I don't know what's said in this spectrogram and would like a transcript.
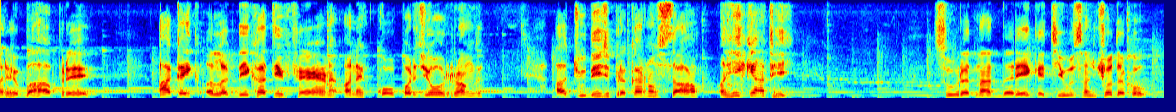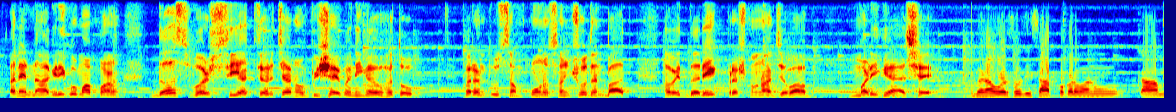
અરે બાપ રે આ કંઈક અલગ દેખાતી ફેણ અને કોપર જેવો રંગ આ જુદી જ પ્રકારનો સાપ અહીં ક્યાંથી? સુરતના દરેક જીવ સંશોધકો અને નાગરિકોમાં પણ દસ વર્ષથી આ ચર્ચાનો વિષય બની ગયો હતો. પરંતુ સંપૂર્ણ સંશોધન બાદ હવે દરેક પ્રશ્નોના જવાબ મળી ગયા છે. ઘણા વર્ષોથી સાપ પકડવાનું કામ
